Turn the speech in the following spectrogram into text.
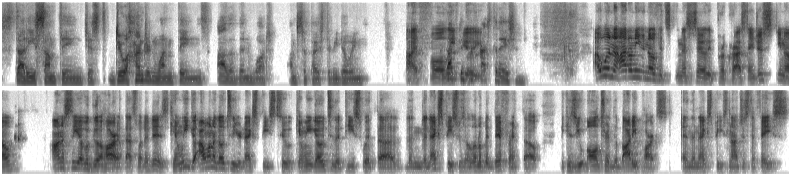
study something, just do 101 things other than what I'm supposed to be doing. I fully feel procrastination. You. I wouldn't. I don't even know if it's necessarily procrastinate. Just you know, honestly, you have a good heart. That's what it is. Can we go? I want to go to your next piece too. Can we go to the piece with uh, the the next piece was a little bit different though because you altered the body parts in the next piece, not just the face.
